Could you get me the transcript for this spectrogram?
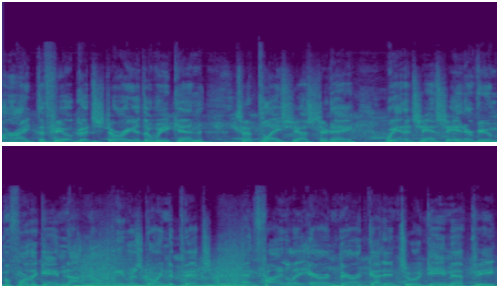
All right, the feel good story of the weekend took place yesterday. We had a chance to interview him before the game, not knowing he was going to pitch. And finally, Aaron Barrett got into a game FP.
